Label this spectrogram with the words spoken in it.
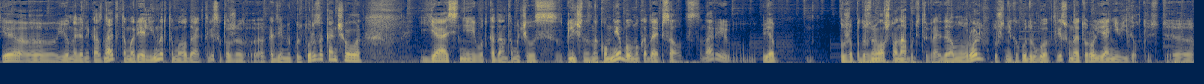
Те э, ее наверняка знают. Это Мария Линнер, это молодая актриса, тоже Академию культуры заканчивала. Я с ней, вот когда она там училась, лично знаком не был, но когда я писал этот сценарий, я уже подразумевал, что она будет играть главную роль, потому что никакую другую актрису на эту роль я не видел. То есть, э,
